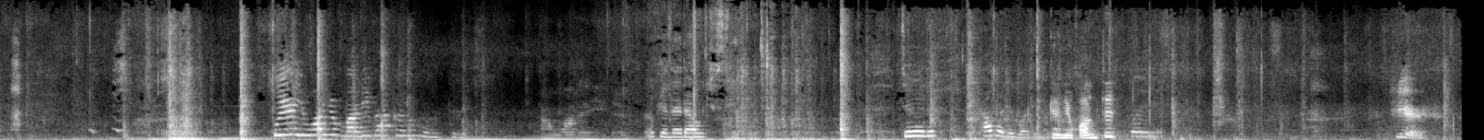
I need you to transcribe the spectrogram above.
Kuya, you want your money back? I don't want this. I don't want it either. Okay, then I'll just take it. Dude, how many money? Can you count it? Wait. Here.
